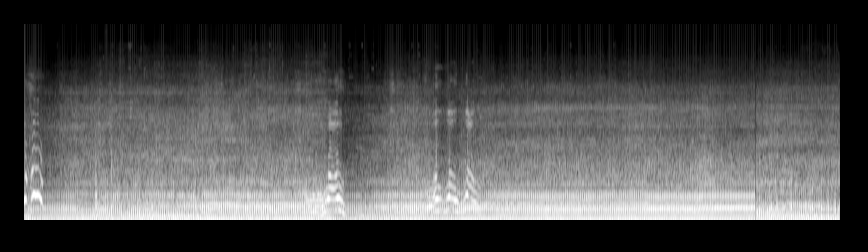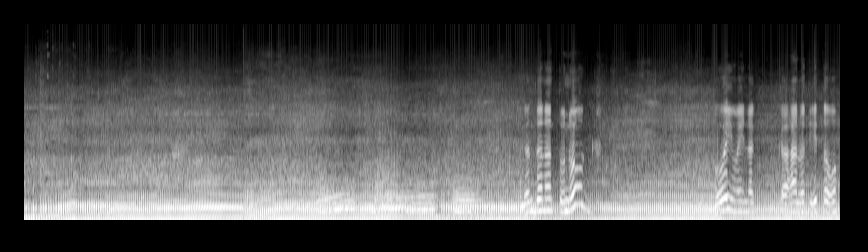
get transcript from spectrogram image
Woohoo! Wow! Wow, wow, wow! Ganda ng tunog! Uy, may nagkaano dito oh.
